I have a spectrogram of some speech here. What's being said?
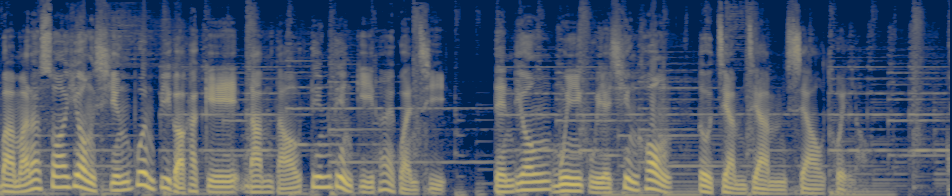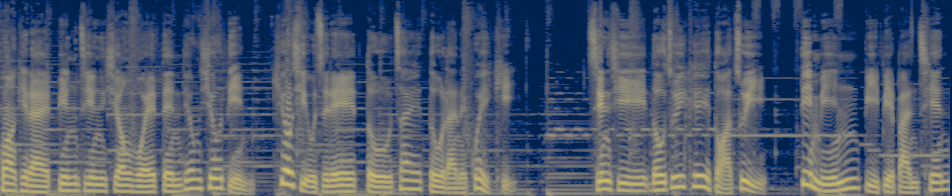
慢慢啊转向成本比较较低、南投等等其他的县市，店中玫瑰的盛况都渐渐消退了。看起来平静祥和的店中小镇，却是有一个多灾多难的过去。先是落水溪大水，镇民被迫搬迁，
